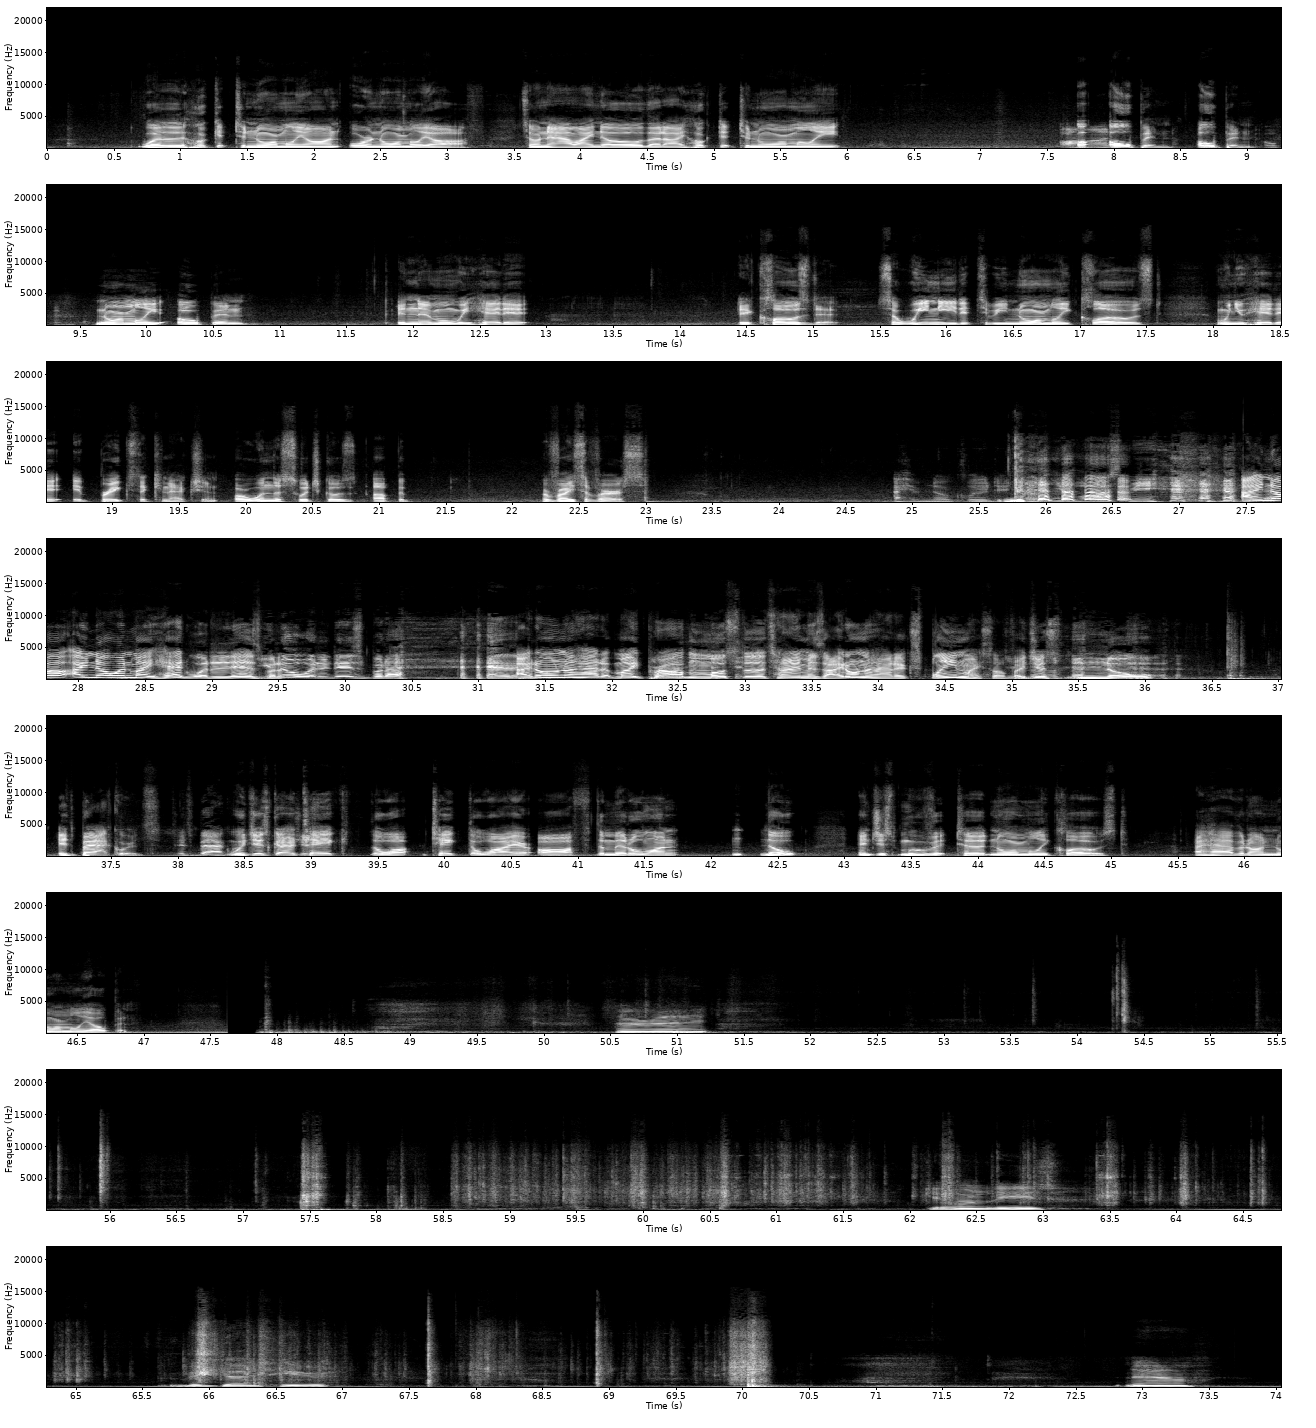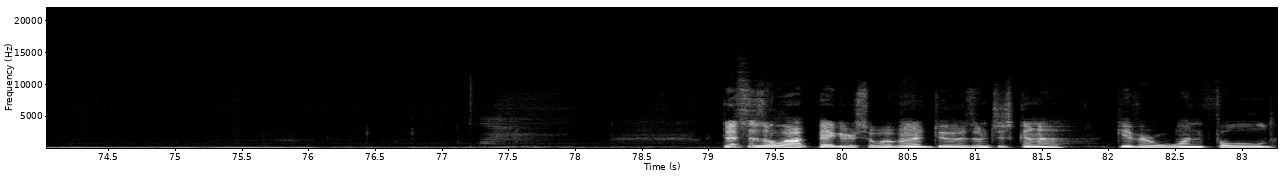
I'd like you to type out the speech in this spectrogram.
whether to hook it to normally on or normally off. So now I know that I hooked it to normally o- open, open, Open. normally open, and then when we hit it, it closed it. So we need it to be normally closed. When you hit it, it breaks the connection, or when the switch goes up, it, or vice versa. I have no clue, dude. You, you lost me. I know, I know in my head what it is, you but know what it is, but I. I don't know how to. My problem most of the time is I don't know how to explain myself. I just know it's backwards. It's backwards. We just gotta take the wa- take the wire off the middle one. N- nope, and just move it to normally closed. I have it on normally open. All right. Get one of these big guys here. Now, this is a lot bigger, so what I'm going to do is I'm just going to give her one fold.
